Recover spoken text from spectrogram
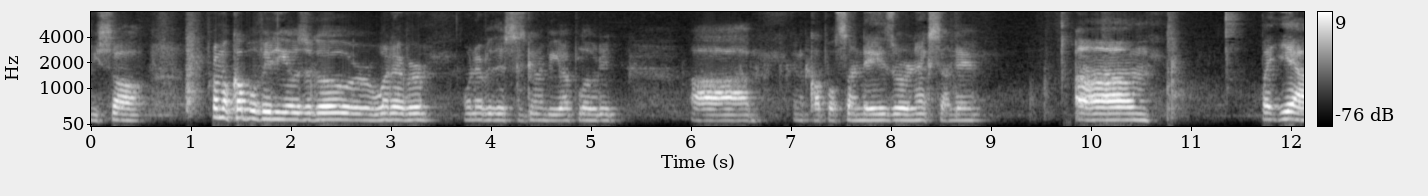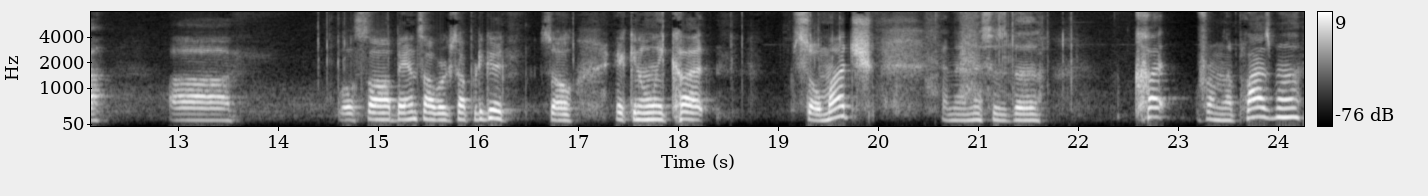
you saw from a couple videos ago or whatever, whenever this is going to be uploaded. Uh, in a couple Sundays or next Sunday. Um, but yeah, uh, little saw bandsaw works out pretty good. So it can only cut so much, and then this is the cut from the plasma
